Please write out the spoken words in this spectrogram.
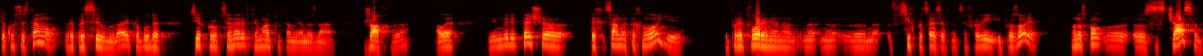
таку систему репресивну, да, яка буде всіх корупціонерів тримати там, я не знаю, жаху. Да? Але він вірить в те, що тех, саме технології і перетворення на, на, на, на всіх процесів на цифрові і прозорі, воно з, е, з часом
